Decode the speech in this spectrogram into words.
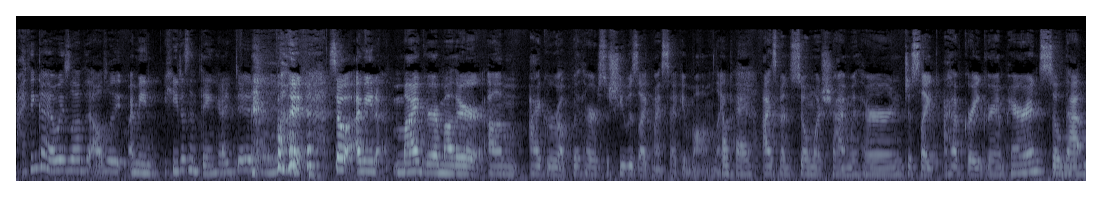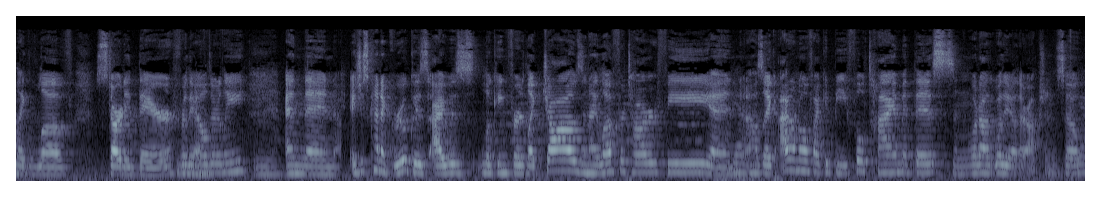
i think i always loved the elderly i mean he doesn't think i did but so i mean my grandmother um i grew up with her so she was like my second mom like Okay. i spent so much time with her and just like i have great grandparents so that Mm-hmm. like love started there for the elderly Mm. and then it just kind of grew because i was looking for like jobs and i love photography and Yeah. i was like i don't know if i could be full-time at this and what, are- what are the other options so Yeah.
